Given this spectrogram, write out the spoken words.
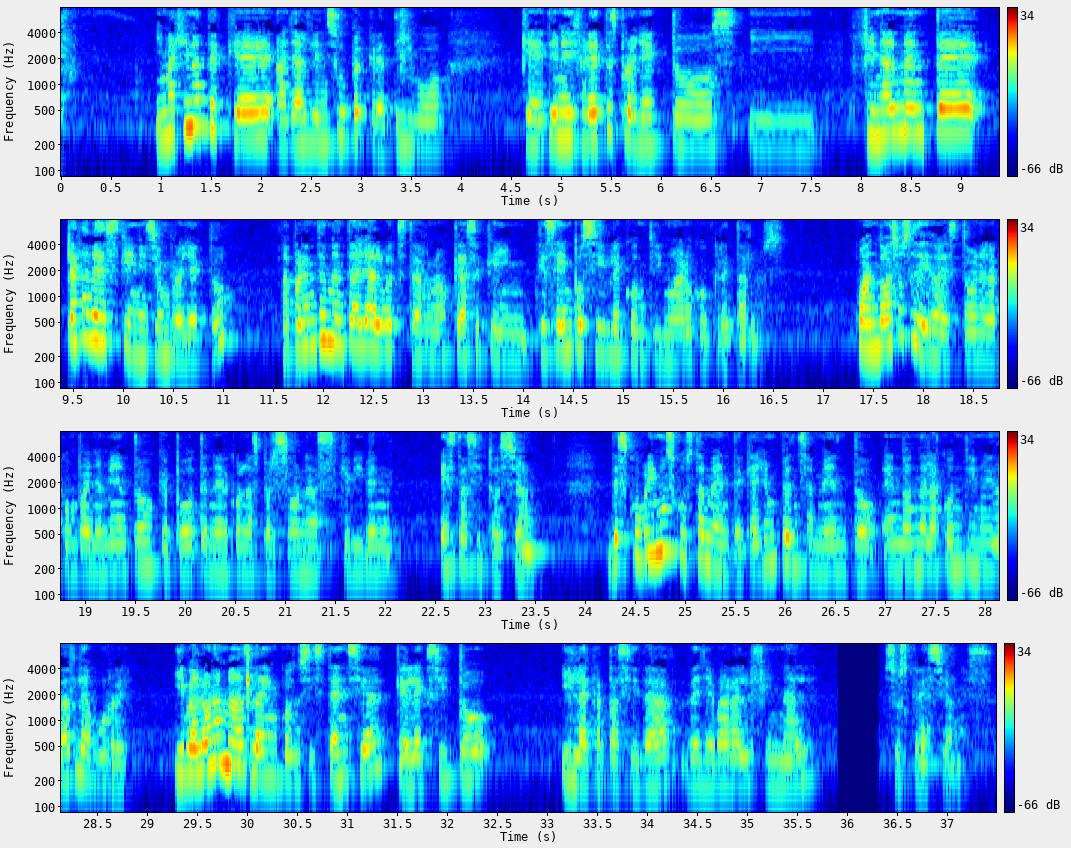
imagínate que hay alguien súper creativo, que tiene diferentes proyectos y finalmente cada vez que inicia un proyecto, aparentemente hay algo externo que hace que, que sea imposible continuar o concretarlos. Cuando ha sucedido esto en el acompañamiento que puedo tener con las personas que viven esta situación, descubrimos justamente que hay un pensamiento en donde la continuidad le aburre y valora más la inconsistencia que el éxito y la capacidad de llevar al final sus creaciones.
